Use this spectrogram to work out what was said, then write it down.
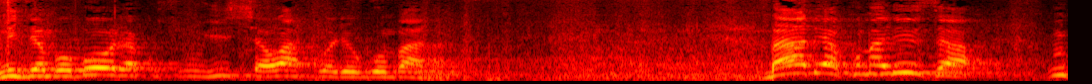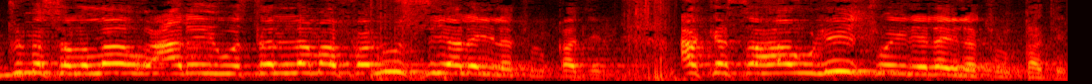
ni jambo bora kusuluhisha watu waliogombana. Baada ya kumaliza متمه صلى الله عليه وسلم فنسي ليلة القدر. اكسهاوليشوا إلى ليلة القدر.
